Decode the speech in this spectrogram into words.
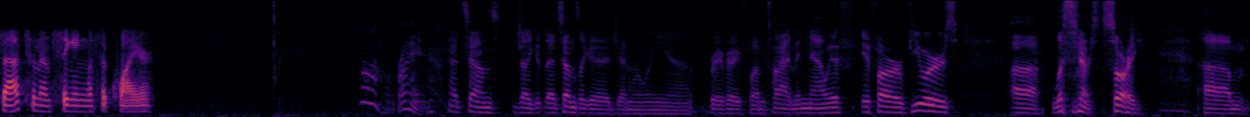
set and then singing with the choir. Oh, right. That sounds like that sounds like a generally uh, very very fun time. And now, if if our viewers, uh, listeners, sorry, um,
